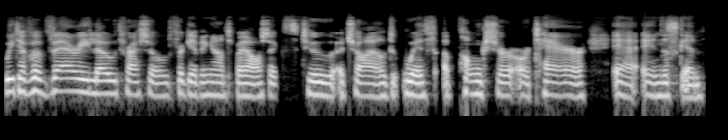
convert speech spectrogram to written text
We'd have a very low threshold for giving antibiotics to a child with a puncture or tear uh, in the skin.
